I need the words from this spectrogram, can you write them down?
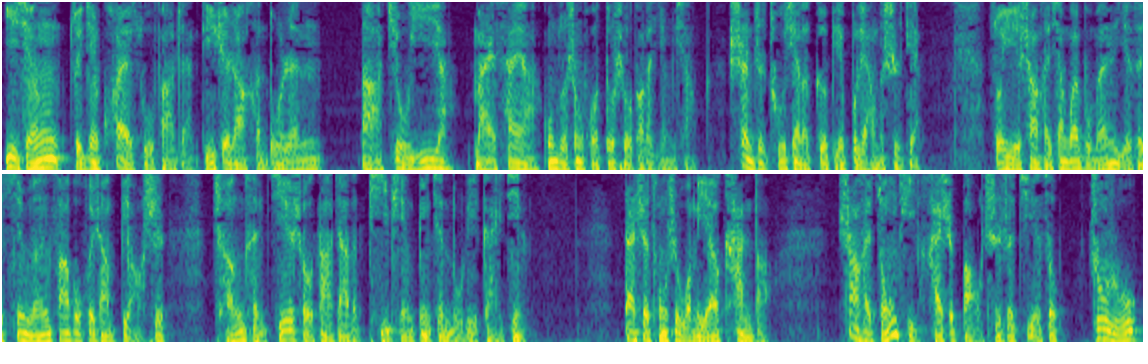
疫情最近快速发展，的确让很多人啊就医呀、买菜呀、工作生活都受到了影响，甚至出现了个别不良的事件。所以上海相关部门也在新闻发布会上表示，诚恳接受大家的批评，并且努力改进。但是同时，我们也要看到，上海总体还是保持着节奏，诸如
